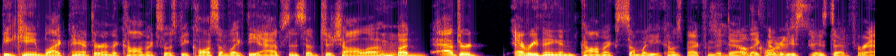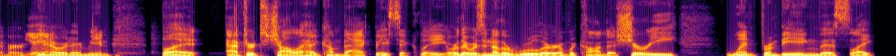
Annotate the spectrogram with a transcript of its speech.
became Black Panther in the comics was because of like the absence of T'Challa. Mhm. But after everything in comics, somebody comes back from the dead. Of like nobody stays dead forever. Yeah, you yeah. know what I mean? But after T'Challa had come back, basically, or there was another ruler in Wakanda, Shuri went from being this like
